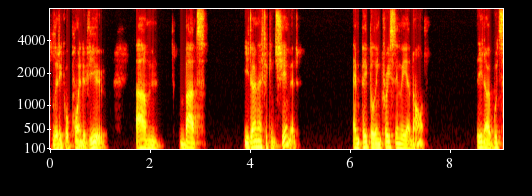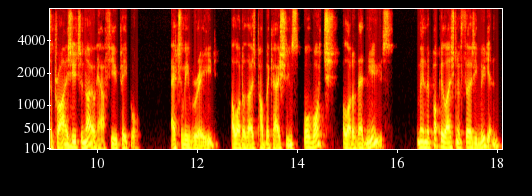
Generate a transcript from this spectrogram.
political point of view, um, but you don't have to consume it and people increasingly are not. You know, it would surprise you to know how few people actually read a lot of those publications or watch a lot of that news. I mean, the population of 30 million,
